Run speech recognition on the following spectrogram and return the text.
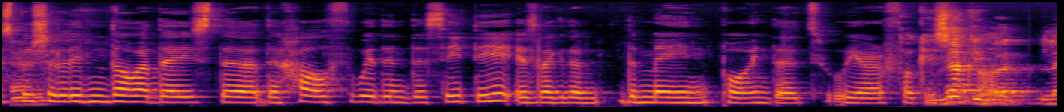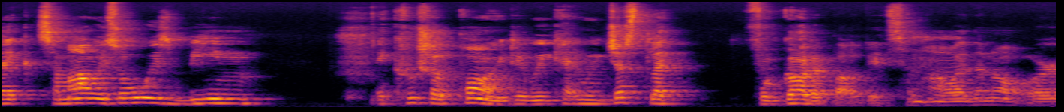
Especially nowadays, the, the health within the city is like the, the main point that we are focusing exactly on. Exactly, but like somehow it's always been a crucial point point. we can we just like forgot about it somehow i don't know or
